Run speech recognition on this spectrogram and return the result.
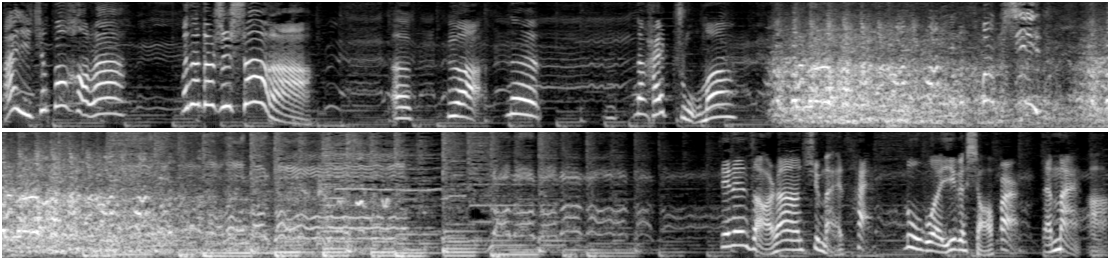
啊，已经包好了。”“那那倒是上啊。”“呃，哥，那那还煮吗？”“ 放屁！”今天早上去买菜。路过一个小贩在卖啊，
